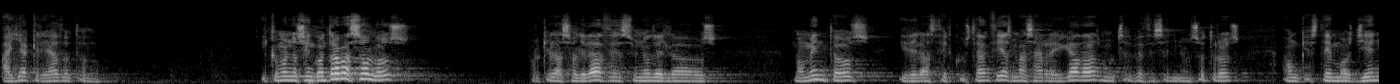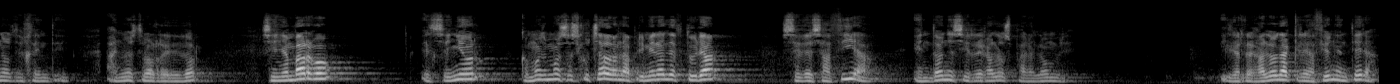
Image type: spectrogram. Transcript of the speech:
haya creado todo. Y como nos encontraba solos, porque la soledad es uno de los momentos y de las circunstancias más arraigadas muchas veces en nosotros, aunque estemos llenos de gente a nuestro alrededor. Sin embargo, el Señor, como hemos escuchado en la primera lectura, se deshacía en dones y regalos para el hombre. Y le regaló la creación entera.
